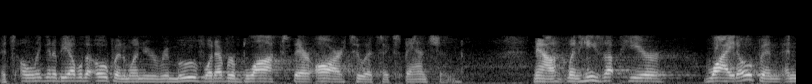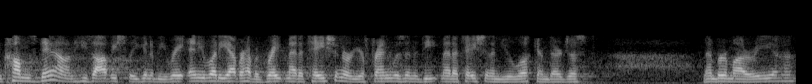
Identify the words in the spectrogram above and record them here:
It's only going to be able to open when you remove whatever blocks there are to its expansion. Now, when he's up here wide open and comes down, he's obviously going to be... Ra- Anybody ever have a great meditation or your friend was in a deep meditation and you look and they're just... Remember Maria,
